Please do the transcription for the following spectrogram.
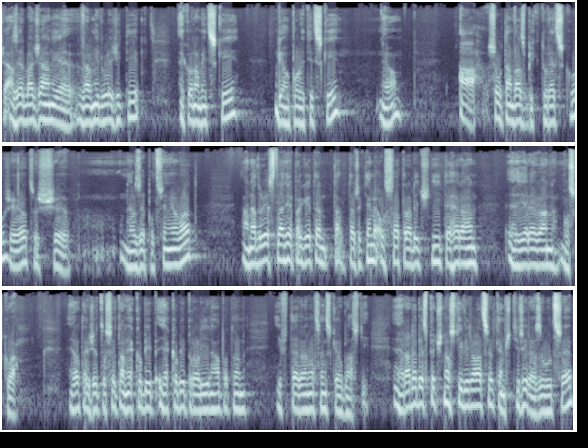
že Azerbajdžán je velmi důležitý ekonomicky, geopoliticky. Jo? A jsou tam vazby k Turecku, že jo? což eh, nelze podceňovat. A na druhé straně pak je ten, ta, ta řekněme, osa tradiční Teherán, eh, Jerevan, Moskva. Jo, takže to se tam jakoby, jakoby prolíná potom i v té velmocenské oblasti. Rada bezpečnosti vydala celkem čtyři rezoluce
